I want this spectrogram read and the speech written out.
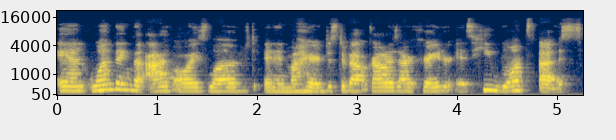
And one thing that I've always loved and admired just about God as our creator is he wants us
